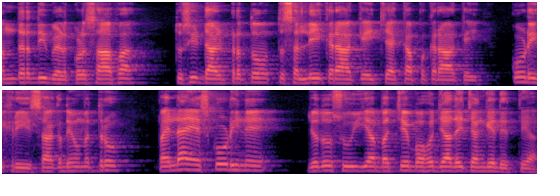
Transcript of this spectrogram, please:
ਅੰਦਰ ਦੀ ਬਿਲਕੁਲ ਸਾਫ਼ ਆ। ਤੁਸੀਂ ਡਾਕਟਰ ਤੋਂ ਤਸੱਲੀ ਕਰਾ ਕੇ, ਚੈੱਕਅਪ ਕਰਾ ਕੇ ਘੋੜੀ ਖਰੀਦ ਸਕਦੇ ਹੋ ਮਿੱਤਰੋ। ਪਹਿਲਾਂ ਇਸ ਘੋੜੀ ਨੇ ਜਦੋਂ ਸੂਈ ਆ, ਬੱਚੇ ਬਹੁਤ ਜ਼ਿਆਦਾ ਚੰਗੇ ਦਿੱਤੇ ਆ।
